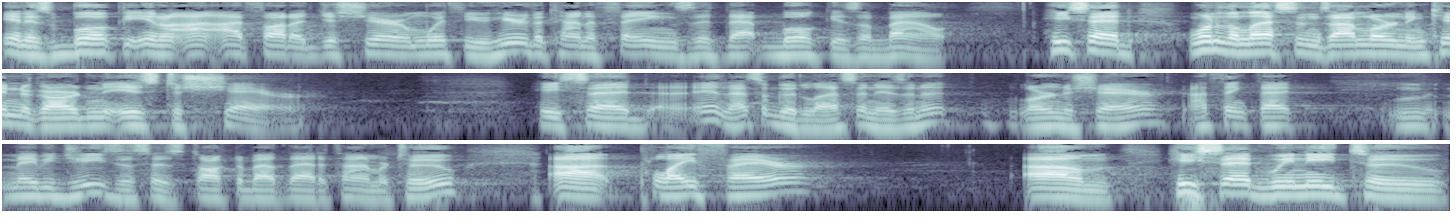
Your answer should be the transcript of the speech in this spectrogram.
in his book, you know, I, I thought I'd just share them with you. Here are the kind of things that that book is about. He said, One of the lessons I learned in kindergarten is to share. He said, and that's a good lesson, isn't it? Learn to share. I think that maybe Jesus has talked about that a time or two. Uh, play fair. Um, he said we need to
